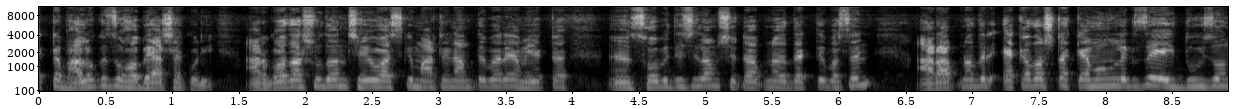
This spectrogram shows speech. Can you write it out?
একটা ভালো কিছু হবে আশা করি। আর গদা সুদান সেও আজকে মাঠে নামতে পারে। আমি একটা ছবি দিয়েছিলাম সেটা আপনারা দেখতে পাচ্ছেন। আর আপনাদের একাদশটা কেমন লাগছে? এই দুইজন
